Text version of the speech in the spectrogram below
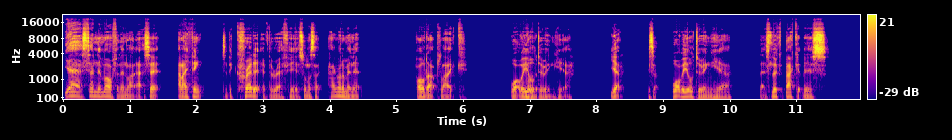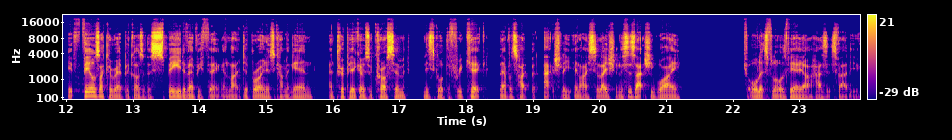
Yeah send him off and then like that's it. And I think to the credit of the ref here it's almost like hang on a minute. Hold up like what are we all Hold doing here? Yeah. It's like, what are we all doing here? Let's look back at this. It feels like a red because of the speed of everything. And like De Bruyne is coming in and Trippier goes across him and he scored the free kick and everyone's hyped. But actually, in isolation, this is actually why, for all its flaws, VAR has its value.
